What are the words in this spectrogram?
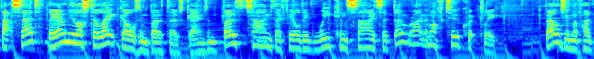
That said, they only lost to late goals in both those games, and both times they fielded weakened sides, so don't write them off too quickly. Belgium have had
